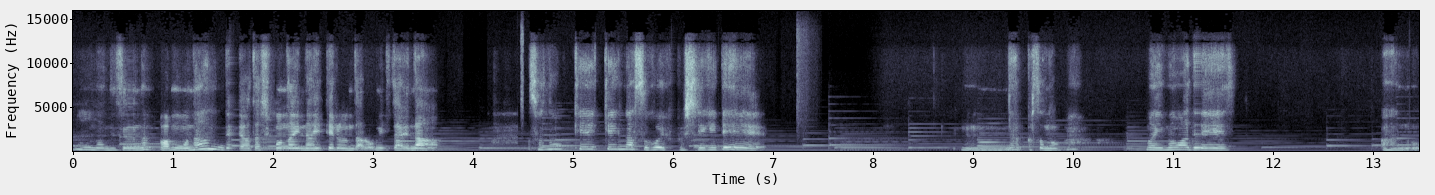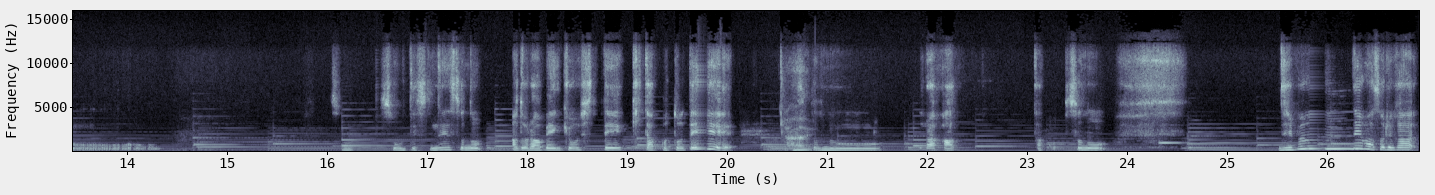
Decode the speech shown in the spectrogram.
そうなんですよなんかもうなんで私こんなに泣いてるんだろうみたいなその経験がすごい不思議でうんなんかその、まあ、今まであのそうそうですね。そのアドラーを勉強してきたことではい。そ。の辛かったその自分ではそれが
